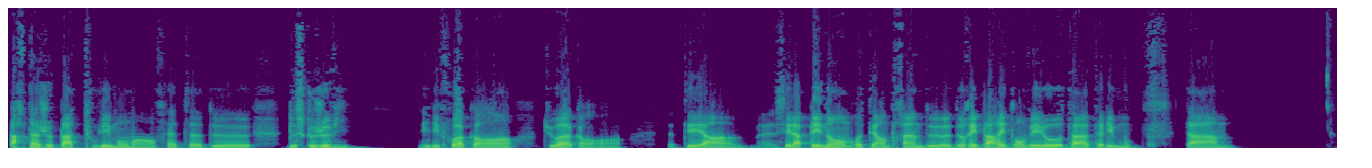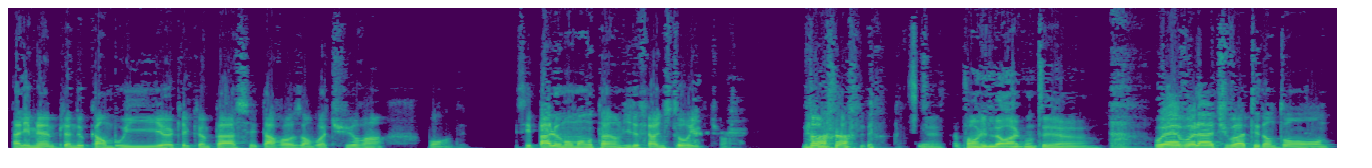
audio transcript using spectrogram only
partage pas tous les moments, en fait, de, de ce que je vis. Et des fois, quand, tu vois, quand t'es c'est la pénombre, tu es en train de, de réparer ton vélo, tu as, les, t'as, as les mains pleines de cambouis, euh, quelqu'un passe et t'arrose en voiture. Bon, c'est pas le moment où tu as envie de faire une story. T'as pas envie de leur raconter. Euh... Ouais, voilà, tu vois, t'es dans ton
